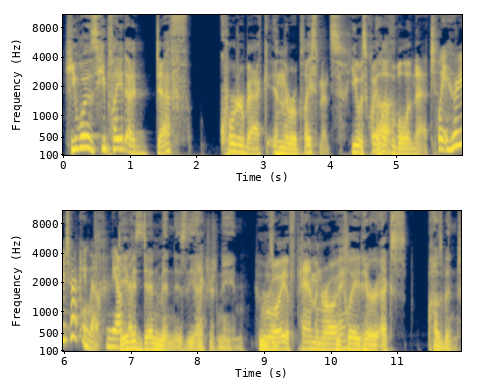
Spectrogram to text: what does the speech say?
He was, he played a deaf quarterback in the replacements. He was quite Ah. lovable in that. Wait, who are you talking about from the office? David Denman is the actor's name. Who was- Roy of Pam and Roy. who played her ex husband.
